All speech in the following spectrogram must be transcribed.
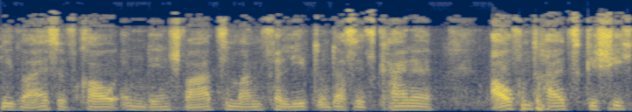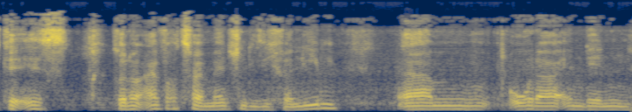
die weiße Frau in den schwarzen Mann verliebt und das jetzt keine Aufenthaltsgeschichte ist, sondern einfach zwei Menschen, die sich verlieben ähm, oder in den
